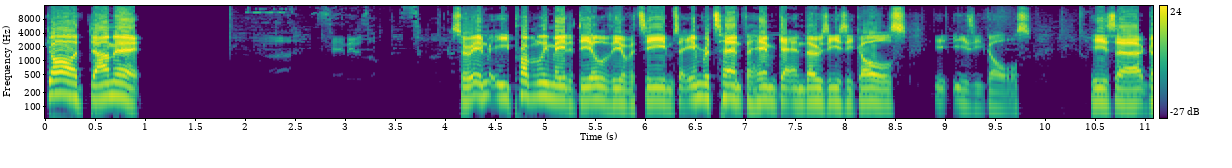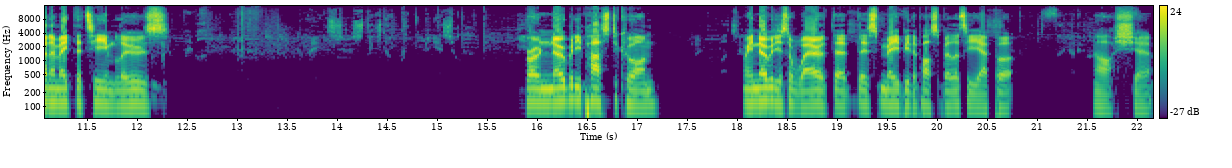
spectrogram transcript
God damn it. So in, he probably made a deal with the other team. So in return for him getting those easy goals, e easy goals, he's uh, going to make the team lose. Bro, nobody passed to Kuon. I mean, nobody's aware that this may be the possibility yet, but... Oh, shit.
